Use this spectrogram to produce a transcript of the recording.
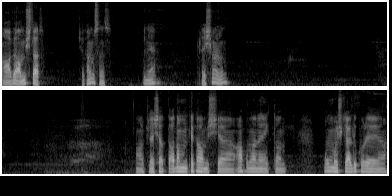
Abi almışlar. Şaka mısınız? Bu ne? Flash'ı var onun. Abi flash attı. Adam tek almış ya. Ah ulan Renekton. Bomboş geldik oraya ya.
